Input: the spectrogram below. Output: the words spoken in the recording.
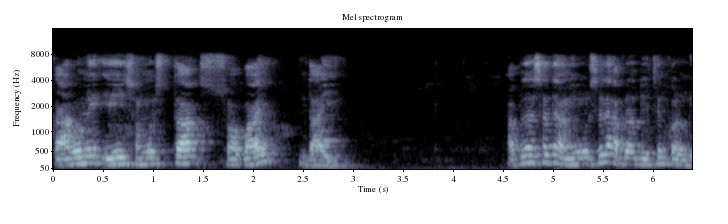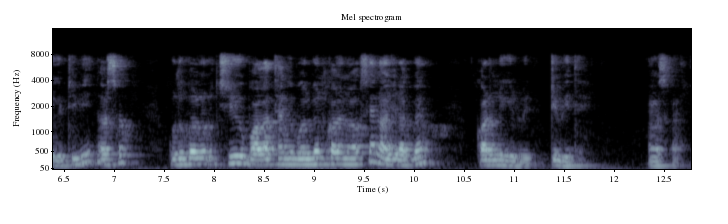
কারণে এই সংস্থা সবাই দায়ী। আপনাদের সাথে আমি মুরসালে আপনারা দেখছেন করণিকি টিভি। দর্শক কোনো কোনো কিছু বলার থাকে বলবেন কমেন্ট বক্সে নজর রাখবেন করণিকি টিভিতে। নমস্কার।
